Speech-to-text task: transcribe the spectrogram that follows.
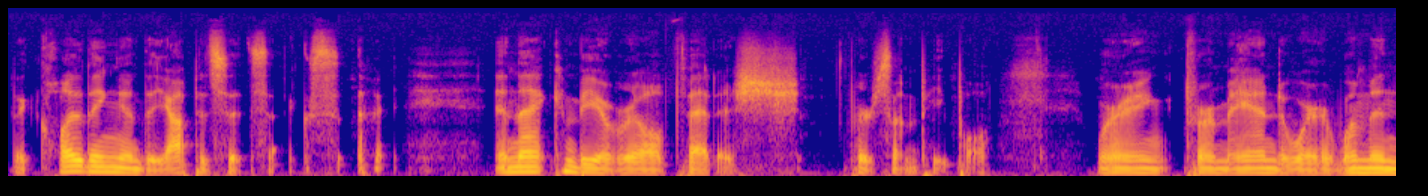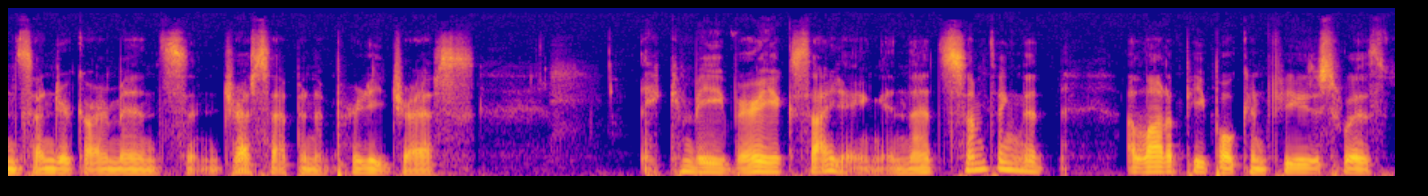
the clothing of the opposite sex. and that can be a real fetish for some people. Wearing, for a man to wear women's undergarments and dress up in a pretty dress, it can be very exciting. And that's something that a lot of people confuse with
